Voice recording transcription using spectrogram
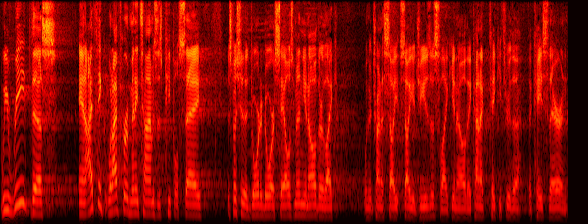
We read this and I think what I've heard many times is people say, especially the door to door salesmen, you know, they're like, when they're trying to sell you, sell you Jesus, like, you know, they kind of take you through the, the case there, and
